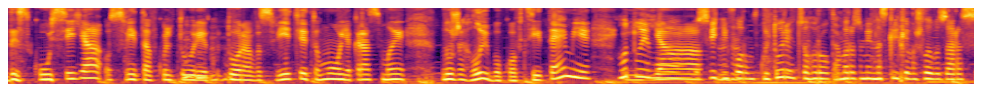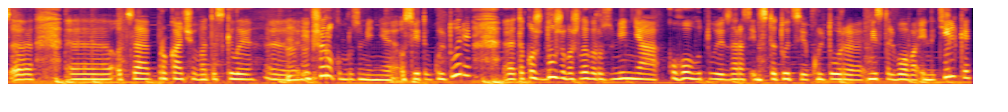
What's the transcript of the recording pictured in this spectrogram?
дискусія освіта в культурі, mm-hmm. культура в освіті. Тому якраз ми дуже глибоко в цій темі готуємо я... освітній mm-hmm. форум в культурі цього року. Так. Ми розуміємо, наскільки важливо зараз е, е, оце прокачувати скіли е, mm-hmm. і в широкому розумінні розумінні освіти в культурі. Е, також дуже важливе розуміння, кого готують зараз інституції культури міста Львова і не тільки,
